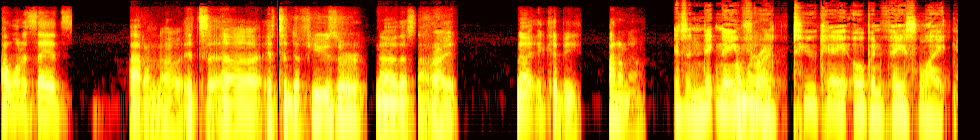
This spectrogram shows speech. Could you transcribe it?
I want to say it's. I don't know. It's uh, it's a diffuser. No, that's not right. No, it could be. I don't know. It's a nickname Oh, for a 2K open face light.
